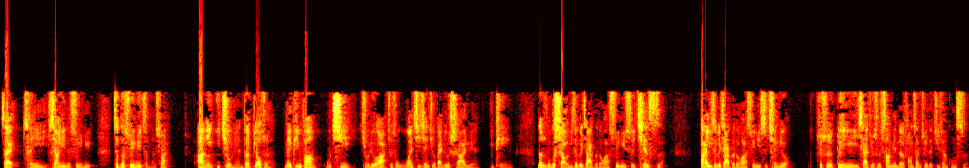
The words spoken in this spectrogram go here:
再乘以相应的税率。这个税率怎么算？二零一九年的标准每平方五七九六二，就是五万七千九百六十二元一平。那如果小于这个价格的话，税率是千四；大于这个价格的话，税率是千六。就是对应一下，就是上面的房产税的计算公式。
